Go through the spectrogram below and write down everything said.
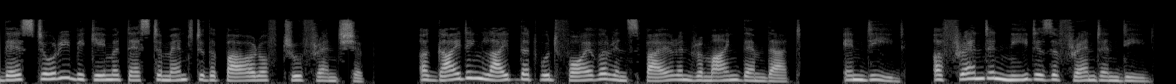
Their story became a testament to the power of true friendship. A guiding light that would forever inspire and remind them that, indeed, a friend in need is a friend indeed.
